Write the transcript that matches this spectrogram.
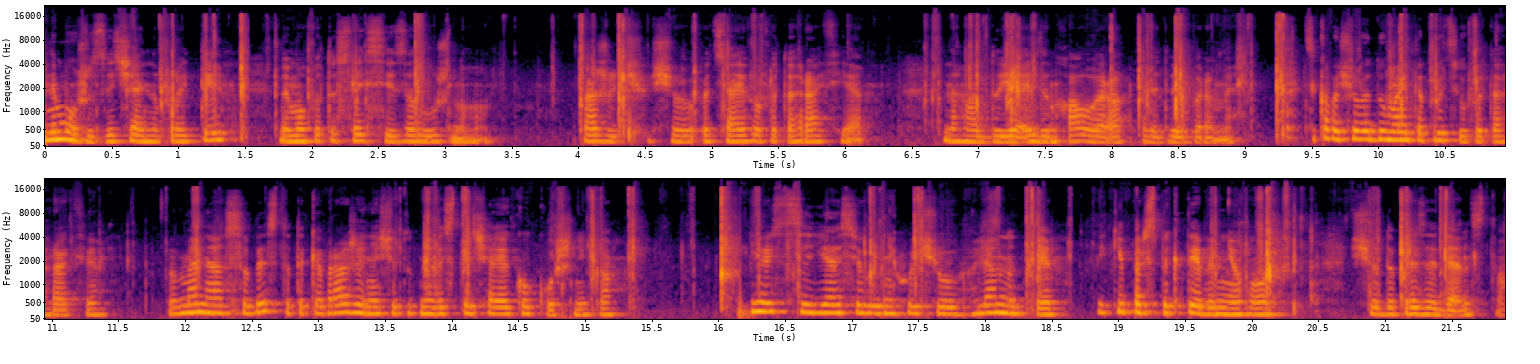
Не можу, звичайно, пройти мимо фотосесії залужного. Кажуть, що оця його фотографія нагадує Ейзенхауера перед виборами. Цікаво, що ви думаєте про цю фотографію? В мене особисто таке враження, що тут не вистачає кокошника. І ось я сьогодні хочу глянути, які перспективи в нього щодо президентства.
